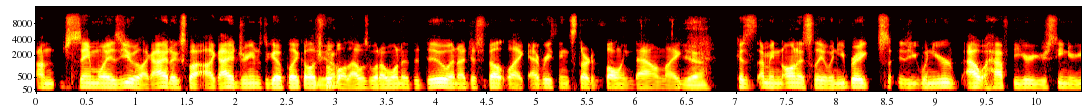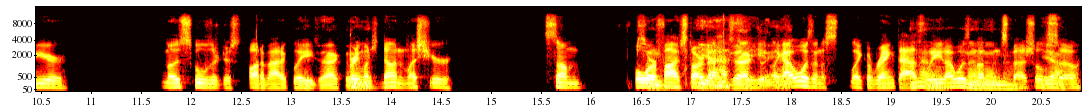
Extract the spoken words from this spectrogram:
I'm just same way as you, like I had expi- like I had dreams to go play college football. That was what I wanted to do, and I just felt like everything started falling down. Like yeah, because I mean honestly, when you break when you're out half the year, your senior year, most schools are just automatically exactly. pretty much done unless you're some four or five star yeah, athlete. exactly, Like yeah. I wasn't a, like a ranked athlete. I was no, no, nothing no. special. Yeah. So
